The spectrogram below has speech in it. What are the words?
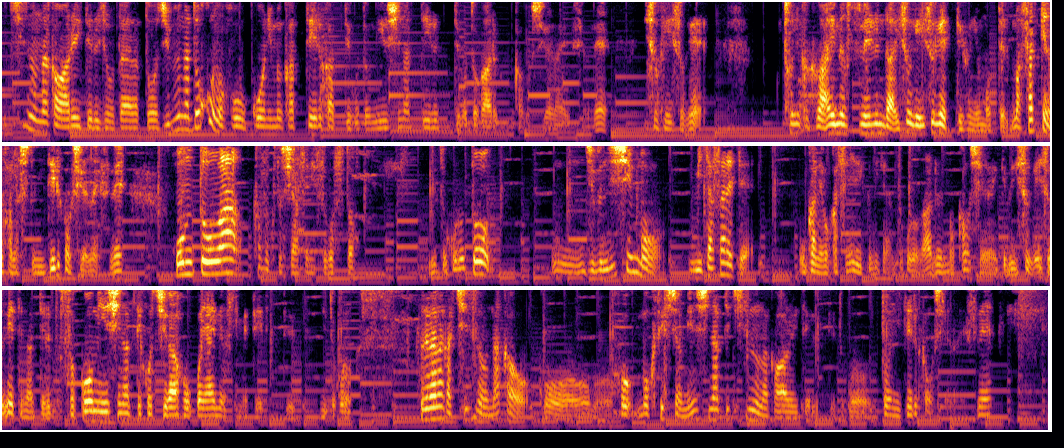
地図の中を歩いている状態だと、自分がどこの方向に向かっているかっていうことを見失っているってことがあるかもしれないですよね。急げ急げ。とにかく歩みを進めるんだ、急げ急げっていうふうに思ってる。まあ、さっきの話と似てるかもしれないですね。本当は家族と幸せに過ごすというところと、うん、自分自身も満たされてお金を稼いでいくみたいなところがあるのかもしれないけど、急げ急げってなってると、そこを見失ってこう違う方向に歩みを進めているっていうところ。それがなんか地図の中を、こう、目的地を見失って地図の中を歩いてるっていうところと似てるかもしれないですね。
